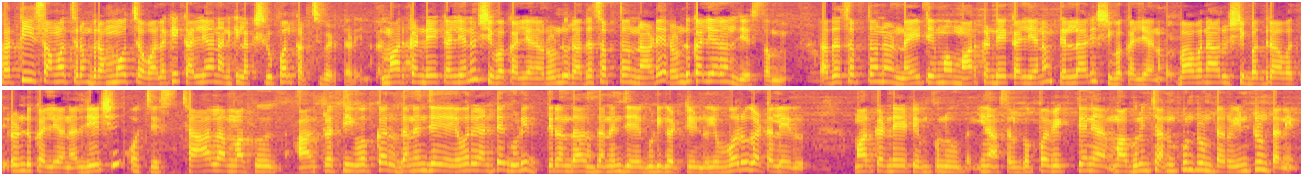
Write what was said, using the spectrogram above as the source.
ప్రతి సంవత్సరం బ్రహ్మోత్సవాలకి కళ్యాణానికి లక్ష రూపాయలు ఖర్చు పెడతాడు మార్కండేయ కళ్యాణం శివ కళ్యాణం రెండు రథసప్తం నాడే రెండు కళ్యాణాలు చేస్తాం మేము. రథసప్తం నైట్ ఏమో మార్కండేయ కళ్యాణం తెల్లారి శివ కళ్యాణం. భావన ఋషి భద్రావతి రెండు కళ్యాణాలు చేసి వచ్చేసి చాలా మాకు ప్రతి ఒక్కరు ధనంజయ ఎవరు అంటే గుడి తిరందాస్ ధనంజయ గుడి కట్టిండు. ఎవ్వరూ కట్టలేదు. మార్కండేయ టెంపుల్ ఈయన అసలు గొప్ప వ్యక్తి అని మా గురించి అనుకుంటుంటారు వింటుంటా నేను.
